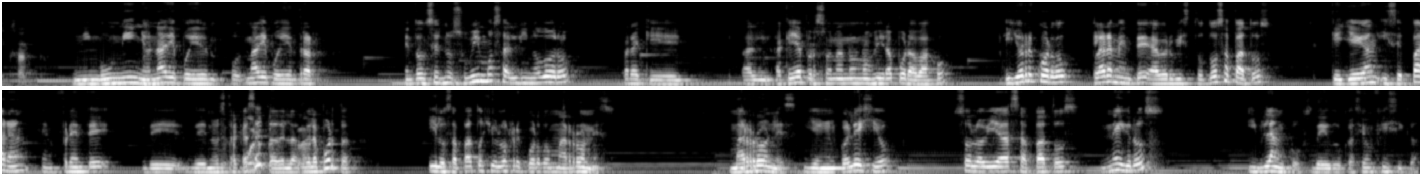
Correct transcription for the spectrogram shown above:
Exacto. Ningún niño, nadie podía, nadie podía entrar. Entonces nos subimos al inodoro para que aquella persona no nos viera por abajo. Y yo recuerdo claramente haber visto dos zapatos que llegan y se paran enfrente de, de nuestra caseta, de, la, de la puerta. Y los zapatos yo los recuerdo marrones. Marrones. Y en el colegio solo había zapatos negros y blancos de educación física.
